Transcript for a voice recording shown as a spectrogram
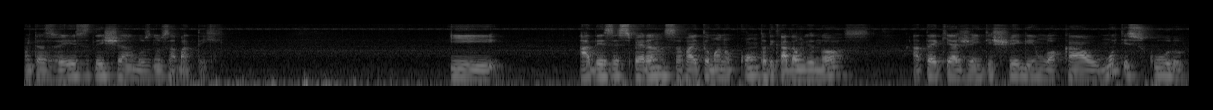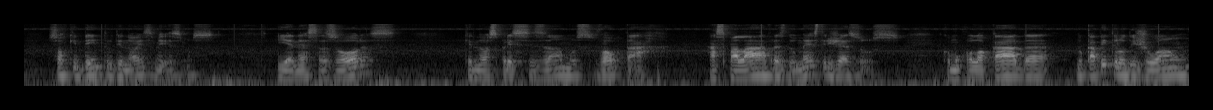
muitas vezes deixamos nos abater. E a desesperança vai tomando conta de cada um de nós, até que a gente chegue em um local muito escuro, só que dentro de nós mesmos. E é nessas horas que nós precisamos voltar às palavras do Mestre Jesus, como colocada no capítulo de João,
